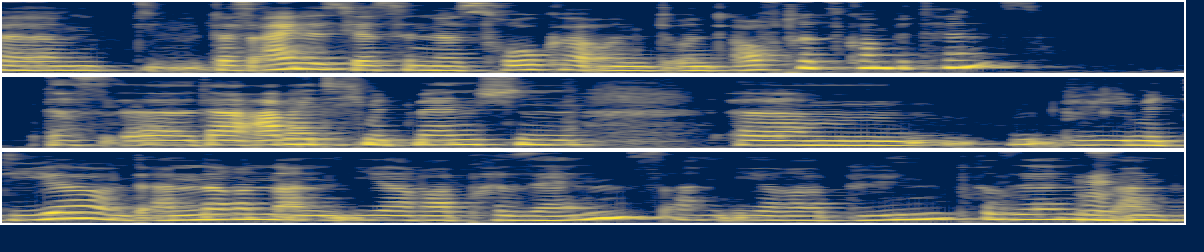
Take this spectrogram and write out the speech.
Ähm, das eine ist Yasin Nasroka und, und Auftrittskompetenz. Das, äh, da arbeite ich mit Menschen, ähm, wie mit dir und anderen an ihrer Präsenz, an ihrer Bühnenpräsenz, mhm. an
